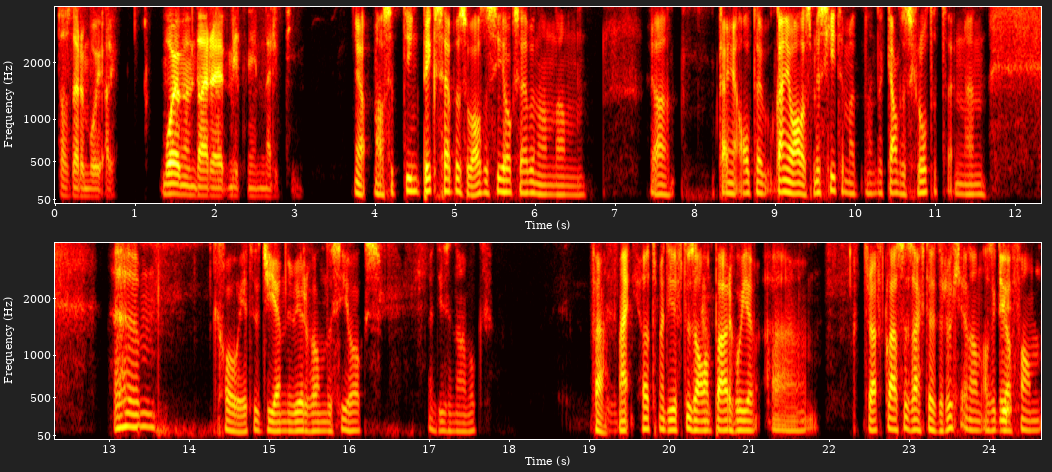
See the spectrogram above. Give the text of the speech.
dat is daar een mooi. Allee, mooi om hem daar mee te nemen naar het team. Ja, maar als ze tien picks hebben, zoals de Seahawks hebben, dan, dan ja, kan je altijd kan je alles misschieten, maar de kans is groot. En, en um, goh, weet de GM nu weer van de Seahawks. En die zijn naam ook. Enfin, maar, ja, maar die heeft dus al een paar goede uh, draftclasses achter de rug. En dan als ik dat van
